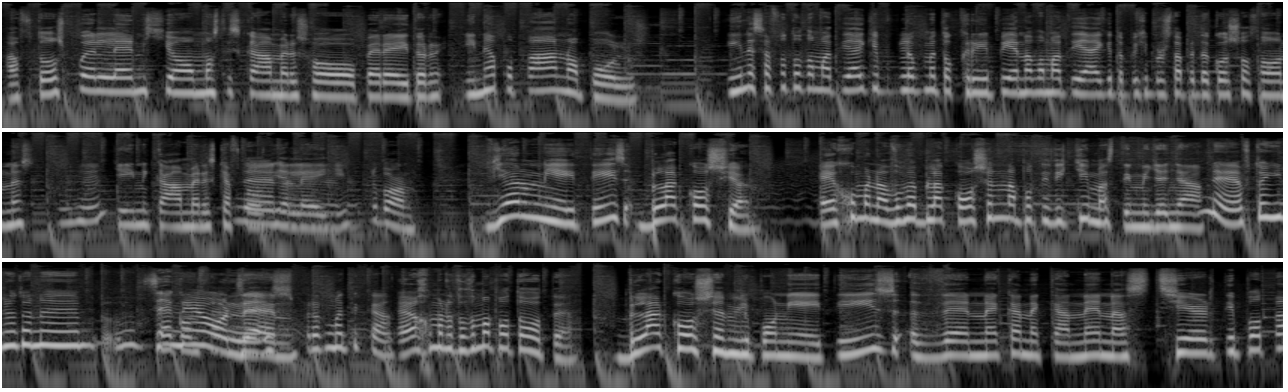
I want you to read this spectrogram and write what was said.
Αυτός που ελέγχει όμως τις κάμερες, ο operator, είναι από πάνω από όλους. Είναι σε αυτό το δωματιάκι που βλέπουμε το creepy, ένα δωματιάκι το οποίο έχει μπροστά 500 οθόνες και είναι οι κάμερες και αυτό Ναι, ναι, ναι, διαλέγει. ναι. Λοιπόν, βγαίνουν οι 80s Black Ocean. Έχουμε να δούμε Black Ocean από τη δική μας την γενιά. ναι, αυτό γινόταν ε, Second αιώνες, gen. πραγματικά. Έχουμε να το δούμε από τότε. Black Ocean λοιπόν οι 80s, δεν έκανε κανένα cheer τίποτα.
